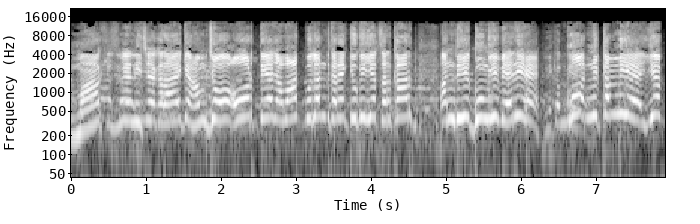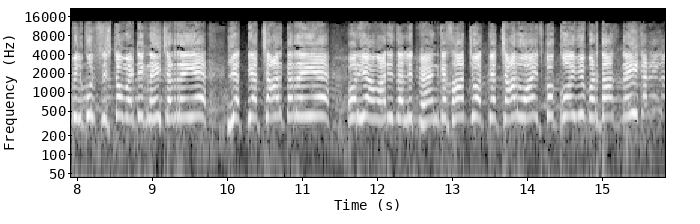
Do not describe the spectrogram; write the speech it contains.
मार्क्स इसलिए नीचे कराए कि हम जो और तेज आवाज़ बुलंद करें क्योंकि ये सरकार अंधी गूँगी बेरी है। को निकम्मी है। ये बिल्कुल सिस्टमेटिक नहीं चल रही है। ये अत्याचार कर रही है। और ये हमारी दलित बहन के साथ जो अत्याचार हुआ है इसको कोई भी बर्दाश्त नहीं करेगा।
